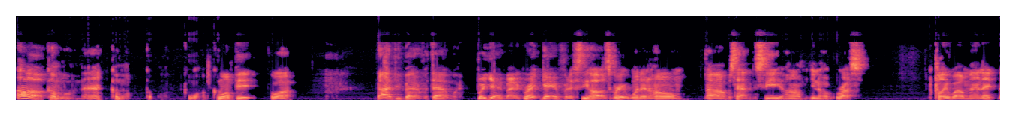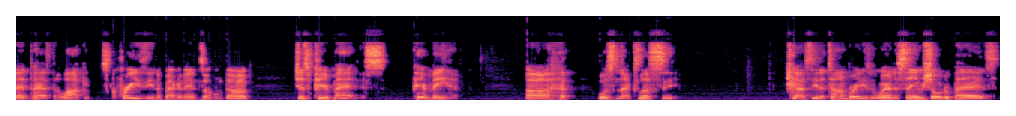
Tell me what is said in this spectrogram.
Oh, come on, man. Come on, come on, come on, come on, Pete. Come on. I'd be better with that one. But yeah, man, great game for the Seahawks. Great win at home. Uh, was happy to see, um, you know, Russ play well, man. That that pass to Lockett was crazy in the back of the end zone, dog. Just pure madness. Pure mayhem. Uh, what's next? Let's see. You guys see that Tom Brady's been wearing the same shoulder pads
